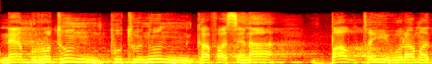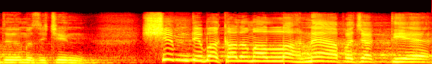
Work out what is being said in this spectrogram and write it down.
Nemrut'un putunun kafasına baltayı vuramadığımız için şimdi bakalım Allah ne yapacak diye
